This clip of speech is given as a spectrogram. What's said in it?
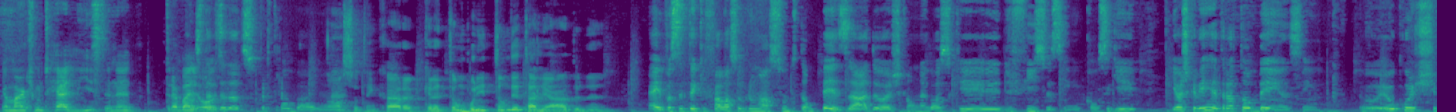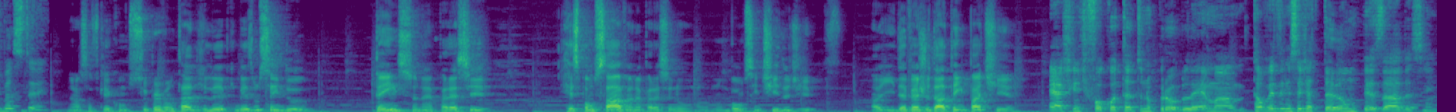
É uma arte muito realista, né? Trabalhosa. Nossa, dado super trabalho, né? Nossa, tem cara, porque ele é tão bonito, tão detalhado, né? É, e você ter que falar sobre um assunto tão pesado, eu acho que é um negócio que é difícil, assim, conseguir. E eu acho que ele retratou bem, assim. Eu, eu curti bastante. Nossa, fiquei com super vontade de ler, porque mesmo sendo tenso, né? Parece responsável, né? Parece num, num bom sentido de. E deve ajudar a ter empatia. É, acho que a gente focou tanto no problema, talvez ele não seja tão pesado assim.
